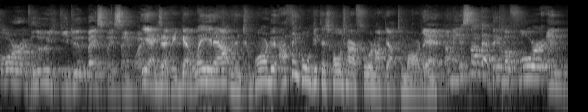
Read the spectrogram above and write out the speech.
or glue, you, do it basically the same way. Yeah, exactly. You gotta lay it out, and then tomorrow, dude. I think we'll get this whole entire floor knocked out tomorrow, dude. Yeah, I mean it's not that big of a floor, and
